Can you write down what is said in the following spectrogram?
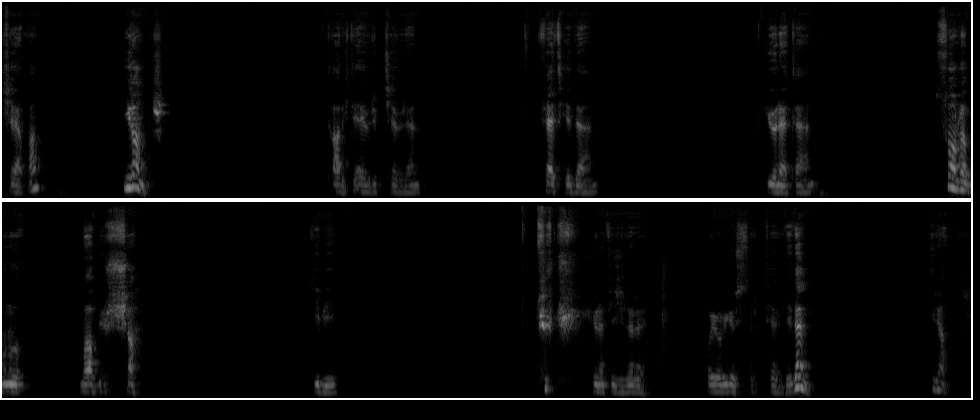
şey yapan İran'dır. Tarihte evrip çeviren, fetheden, yöneten, sonra bunu Babür Şah gibi Türk yöneticilere o yolu gösterip tevdi eden İran'dır.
